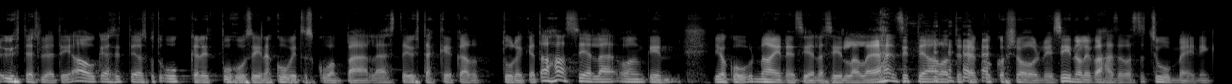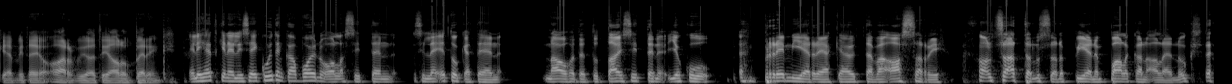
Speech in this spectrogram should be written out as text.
yhteys lyötiin auki ja sitten joskus ukkelit puhu siinä kuvituskuvan päällä ja sitten yhtäkkiä katsot, tulikin, että aha, siellä onkin joku nainen siellä sillalla ja hän sitten aloitti tämän koko show, niin siinä oli vähän sellaista Zoom-meininkiä, mitä jo arvioitiin alun perinkin. Eli hetken, eli se ei kuitenkaan voinut olla sitten sille etukäteen nauhoitettu, tai sitten joku premiereä käyttävä assari on saattanut saada pienen palkanalennuksen.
